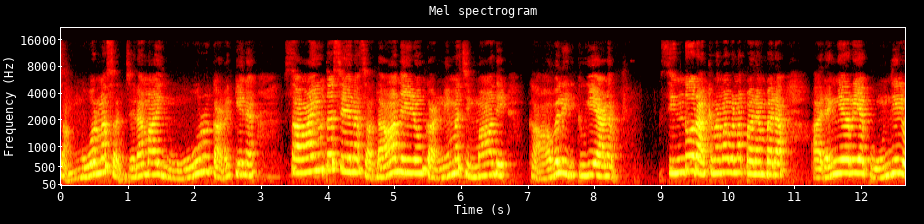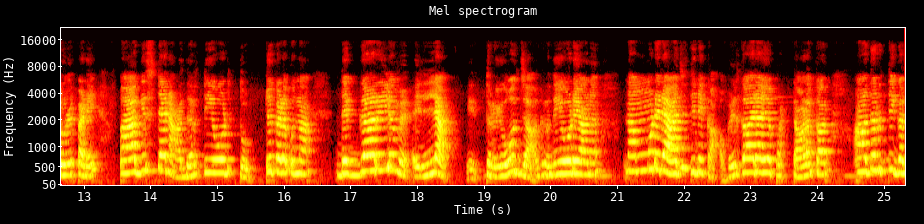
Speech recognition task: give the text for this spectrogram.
സമ്പൂർണ സജ്ജനമായി നൂറുകണക്കിന് സായുധ സേന സദാ നേരവും കണ്ണിമ ചിമ്മാതെ കാവലിരിക്കുകയാണ്. സിന്ദൂർ ആക്രമണ പരമ്പര അരങ്ങേറിയ പൂഞ്ചിൽ ഉൾപ്പെടെ പാകിസ്ഥാൻ അതിർത്തിയോട് തൊട്ടുകിടക്കുന്ന ദഗ്ഗാറിലും എല്ലാം എത്രയോ ജാഗ്രതയോടെയാണ് നമ്മുടെ രാജ്യത്തിന്റെ കാവൽക്കാരായ പട്ടാളക്കാർ അതിർത്തികൾ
